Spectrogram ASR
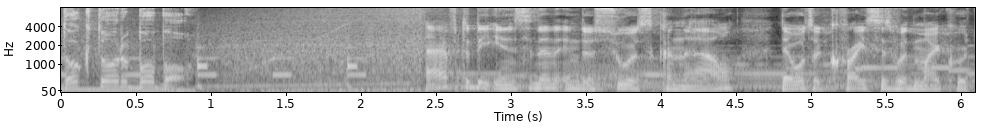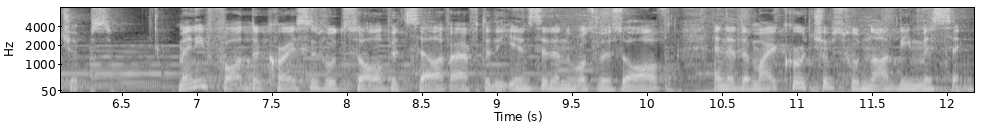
Dr. Bobo. After the incident in the Suez Canal, there was a crisis with microchips. Many thought the crisis would solve itself after the incident was resolved and that the microchips would not be missing.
